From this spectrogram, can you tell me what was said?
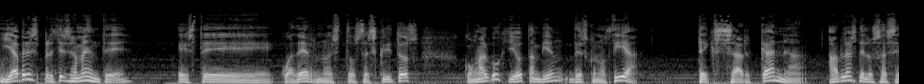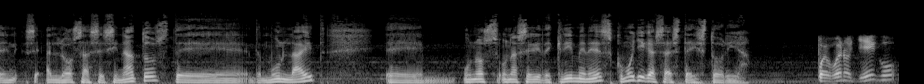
Y abres precisamente este cuaderno, estos escritos, con algo que yo también desconocía. Texarkana. Hablas de los, los asesinatos de, de Moonlight eh, unos, una serie de crímenes. ¿Cómo llegas a esta historia? Pues bueno, llego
